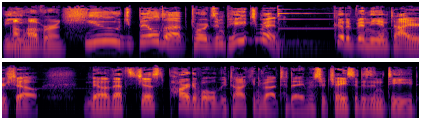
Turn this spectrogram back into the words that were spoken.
the I'm hovering. huge buildup towards impeachment could have been the entire show. No, that's just part of what we'll be talking about today, Mr. Chase. It is indeed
